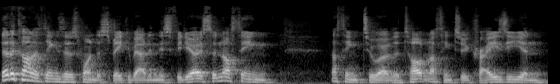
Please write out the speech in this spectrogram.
they're the kind of things I just wanted to speak about in this video. So nothing nothing too over the top, nothing too crazy, and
